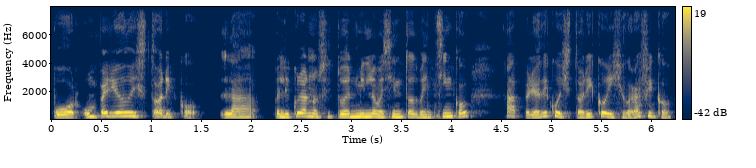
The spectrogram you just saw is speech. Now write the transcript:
por un periodo histórico. La película nos sitúa en 1925, a periódico histórico y geográfico,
